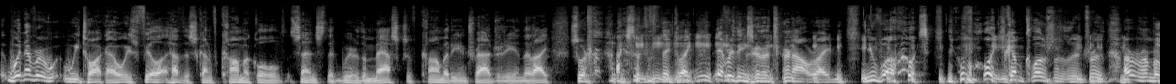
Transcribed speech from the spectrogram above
whenever we talk, I always feel I have this kind of comical sense that we're the masks of comedy and tragedy, and that I sort of, I sort of think like everything's going to turn out right. And you've always, you've always come closer to the truth. I remember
